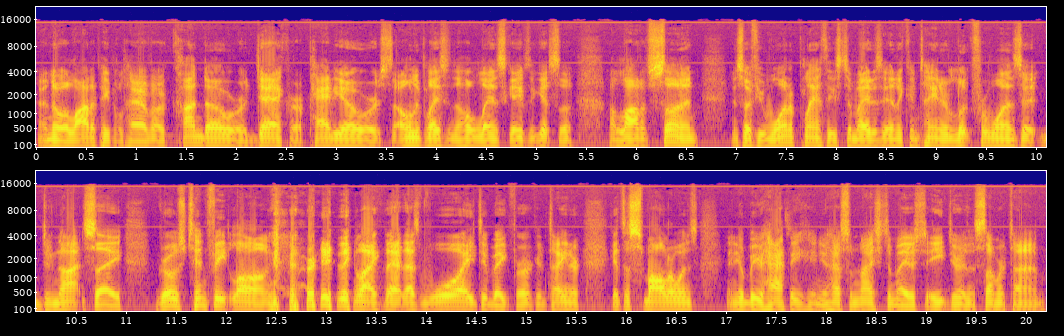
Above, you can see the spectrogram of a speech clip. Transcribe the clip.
I know a lot of people have a condo or a deck or a patio, or it's the only place in the whole landscape that gets a, a lot of sun. And so if you want to plant these tomatoes in a container, look for ones that do not say grows 10 feet long or anything like that. That's way too big for a container. Get the smaller ones and you'll be happy and you'll have some nice tomatoes to eat during the summertime.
